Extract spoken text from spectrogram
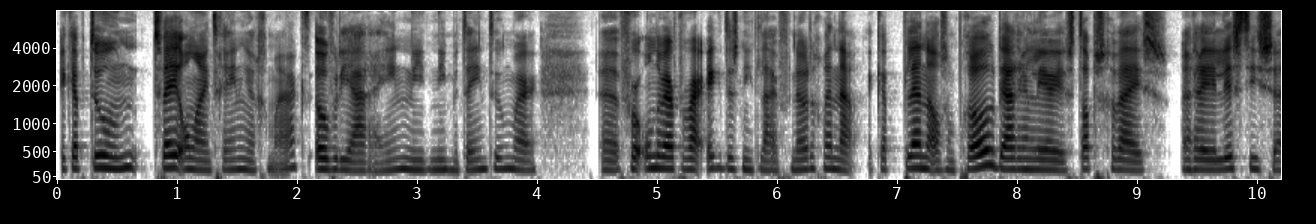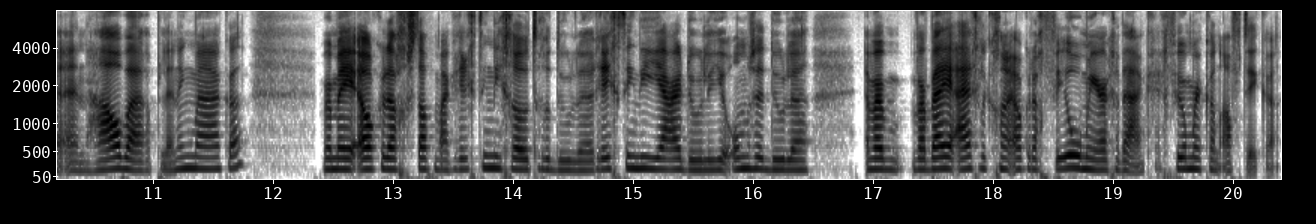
ik heb toen twee online trainingen gemaakt. Over de jaren heen. Niet, niet meteen toen, maar uh, voor onderwerpen waar ik dus niet live voor nodig ben. Nou, ik heb plannen als een pro. Daarin leer je stapsgewijs een realistische en haalbare planning maken waarmee je elke dag stap maakt richting die grotere doelen, richting die jaardoelen, je omzetdoelen. En waar, waarbij je eigenlijk gewoon elke dag veel meer gedaan krijgt, veel meer kan aftikken.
